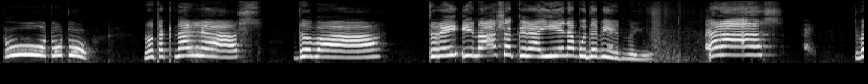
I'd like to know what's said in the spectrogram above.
Ту-ту-ту. Ну так на раз, два, три, і наша країна буде вільною. Раз, два,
